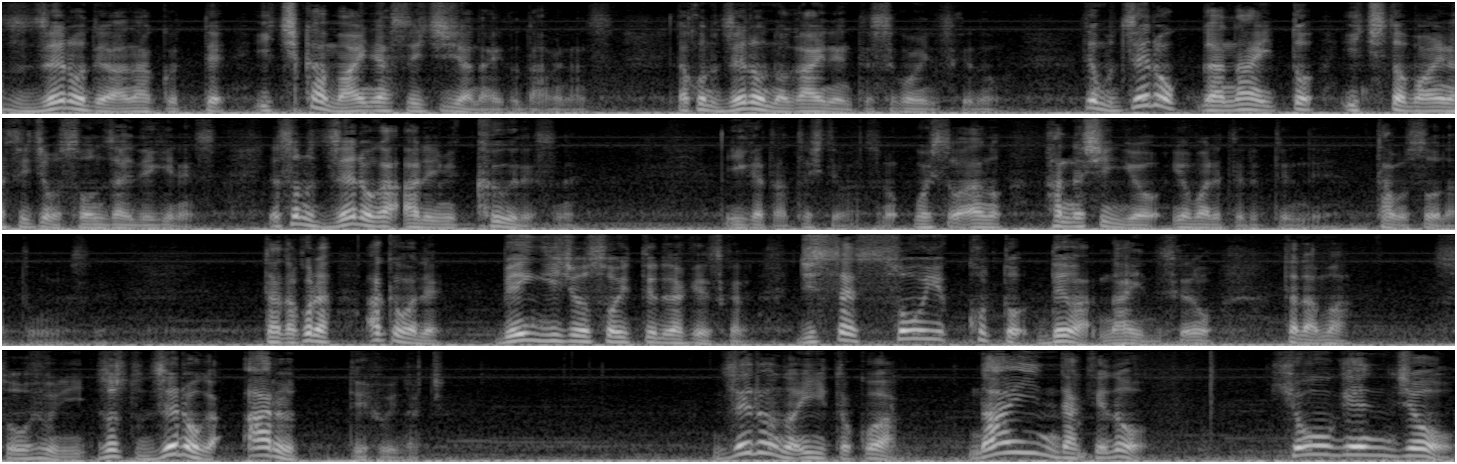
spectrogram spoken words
ずゼロではなくって1かマイナス1じゃないとダメなんです。だこのゼロの概念ってすごいんですけど。でも0がないと1とマイナス1も存在できないです。その0がある意味空ですね。言い方としては。そのご質問あの般若心経を読まれてるっていうんで多分そうだと思いますね。ただこれはあくまで便宜上そう言ってるだけですから実際そういうことではないんですけどもただまあそういうふうにそうすると0があるっていうふうになっちゃう。0のいいとこはないんだけど表現上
